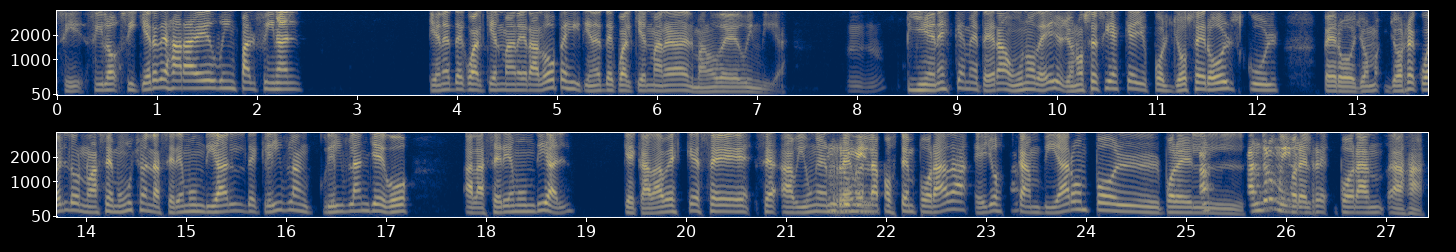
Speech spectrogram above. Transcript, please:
si, si, lo, si quieres dejar a Edwin para el final, tienes de cualquier manera a López y tienes de cualquier manera al hermano de Edwin Díaz. Tienes que meter a uno de ellos. Yo no sé si es que por yo ser old school, pero yo, yo recuerdo no hace mucho en la Serie Mundial de Cleveland, Cleveland llegó a la Serie Mundial que cada vez que se, se- había un enredo en la postemporada, ellos cambiaron por, por el Andrew Miller. por el por ajá,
